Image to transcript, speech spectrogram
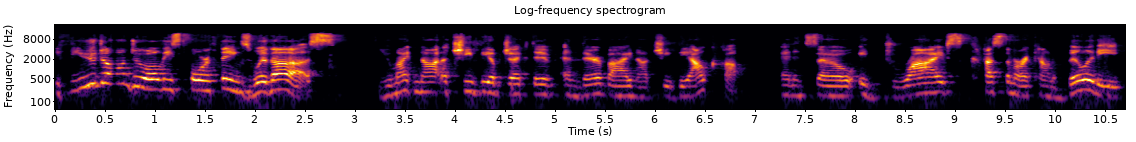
If you don't do all these four things with us, you might not achieve the objective and thereby not achieve the outcome. And so it drives customer accountability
